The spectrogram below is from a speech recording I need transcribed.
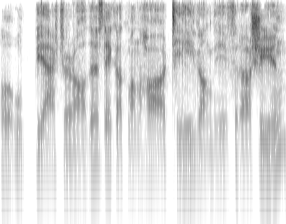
og opp i Azure slik at man har tilgang fra skyen.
